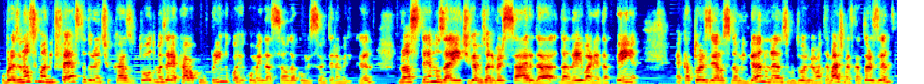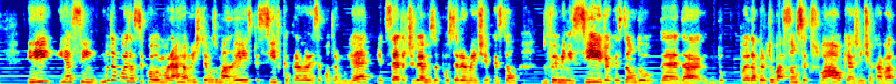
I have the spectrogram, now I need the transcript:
o Brasil não se manifesta durante o caso todo, mas ele acaba cumprindo com a recomendação da Comissão Interamericana. Nós temos aí, tivemos o aniversário da, da Lei Maria da Penha, é 14 anos, se não me engano, né? Não sou de matemática, mas 14 anos. E, e assim, muita coisa a se comemorar. Realmente temos uma lei específica para a violência contra a mulher, etc. Tivemos posteriormente a questão do feminicídio, a questão do, da, da, do, da perturbação sexual que a gente acaba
